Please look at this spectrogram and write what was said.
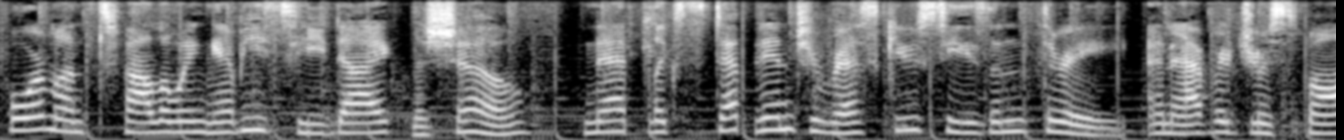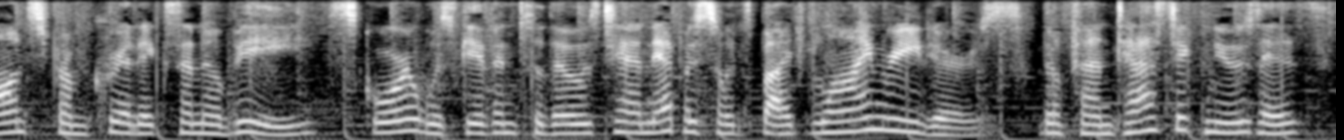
Four months following ABC died the show, Netflix stepped in to rescue season 3. An average response from critics and a B score was given to those 10 episodes by blind readers. The fantastic news is,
